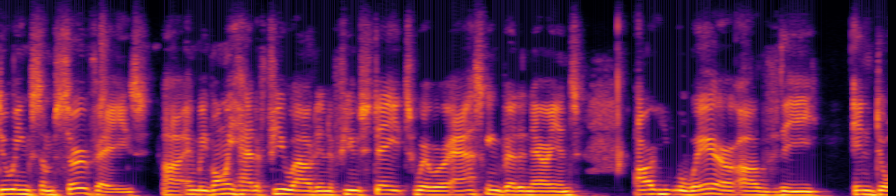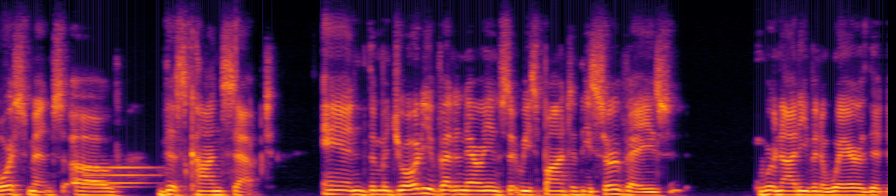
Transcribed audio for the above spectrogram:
doing some surveys, uh, and we've only had a few out in a few states where we're asking veterinarians, are you aware of the endorsements of this concept? And the majority of veterinarians that respond to these surveys were not even aware that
